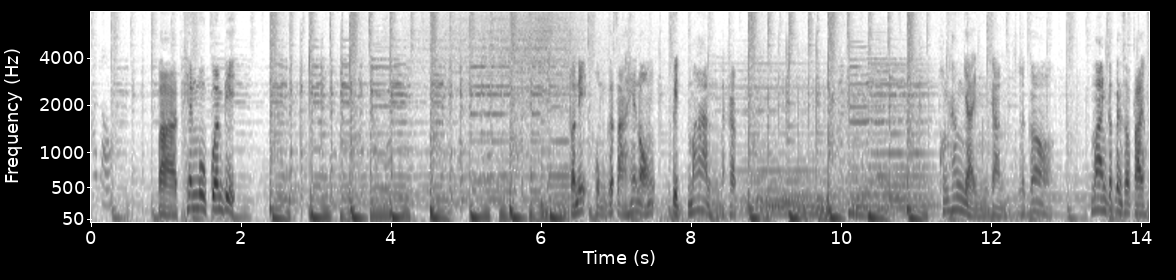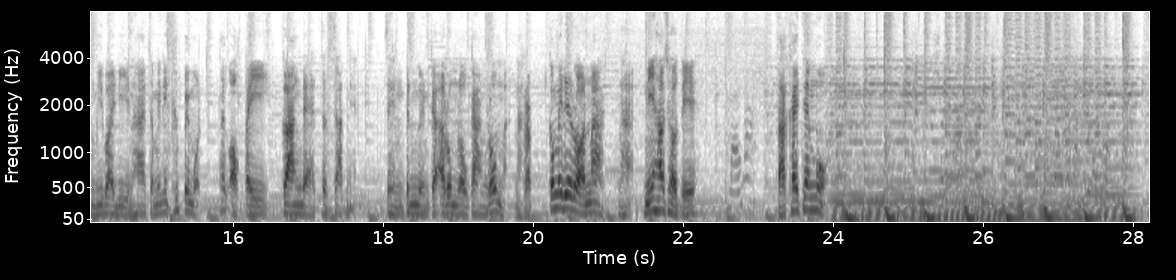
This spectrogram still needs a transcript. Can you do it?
Hello，ป่าเทียนมูกวนปิตอนนี้ผมก็สั่งให้น้องปิดม่านนะครับ ค่อนข้างใหญ่เหมือนกัน แล้วก็ ม่านก็เป็นสไตล์ของ BYD นะฮะ จะไม่ได้ทึบไปหมด ถ้าออกไปกลางแดดจัดๆเนี่ย จะเห็นเป็นเหมือนกับอารมณ์เรากลางร่มอะนะครับ ก็ไม่ได้ร้อนมากนะฮะ นี่เฮาเฉาตี来吧，ตาไข่เทียนหมูไฟ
